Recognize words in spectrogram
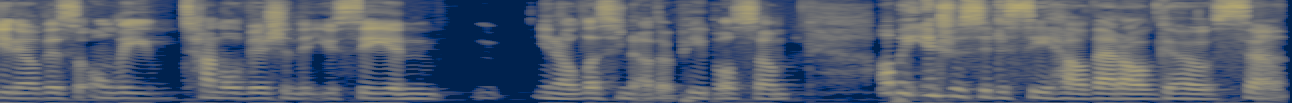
you know this only tunnel vision that you see and you know listen to other people. So i'll be interested to see how that all goes. So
